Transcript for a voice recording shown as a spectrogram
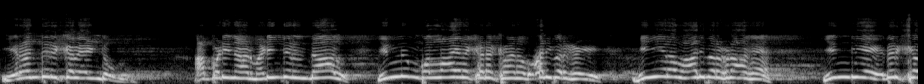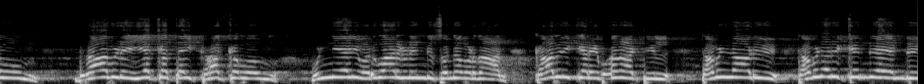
இறந்திருக்க வேண்டும். அப்படி நான் மடிந்திருந்தால் இன்னும் பல்லாயிரக்கணக்கான வாலிபர்கள் வீர வாலிபர்களாக இந்திய எதிர்க்கவும் திராவிட இயக்கத்தை காக்கவும் முன்னேறி வருவார்கள் என்று சொன்னவர்தான் காவிரிக்கரை மாநாட்டில் தமிழ்நாடு தமிழருக்கென்றே என்று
